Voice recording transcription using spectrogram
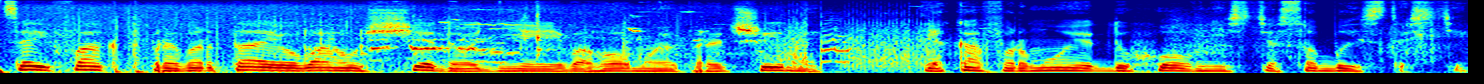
Цей факт привертає увагу ще до однієї вагомої причини, яка формує духовність особистості,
